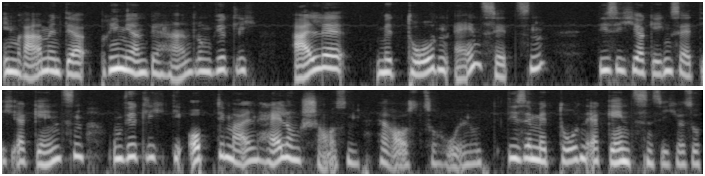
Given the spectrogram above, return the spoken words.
im Rahmen der primären Behandlung wirklich alle Methoden einsetzen, die sich ja gegenseitig ergänzen, um wirklich die optimalen Heilungschancen herauszuholen. Und diese Methoden ergänzen sich. Also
